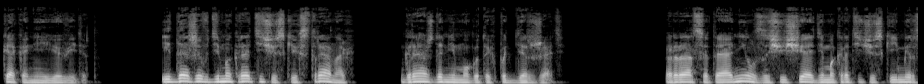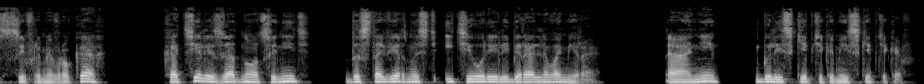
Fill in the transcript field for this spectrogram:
как они ее видят. И даже в демократических странах граждане могут их поддержать. Раз это Анил, защищая демократический мир с цифрами в руках, хотели заодно оценить достоверность и теории либерального мира, а они были скептиками из скептиков.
